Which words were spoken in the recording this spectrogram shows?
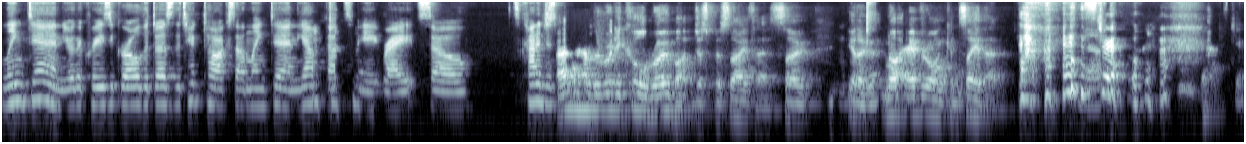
LinkedIn. You're the crazy girl that does the TikToks on LinkedIn. Yep, that's me, right? So it's kind of just and have a really cool robot just beside her. So you know, not everyone can say that. it's true. it's true.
